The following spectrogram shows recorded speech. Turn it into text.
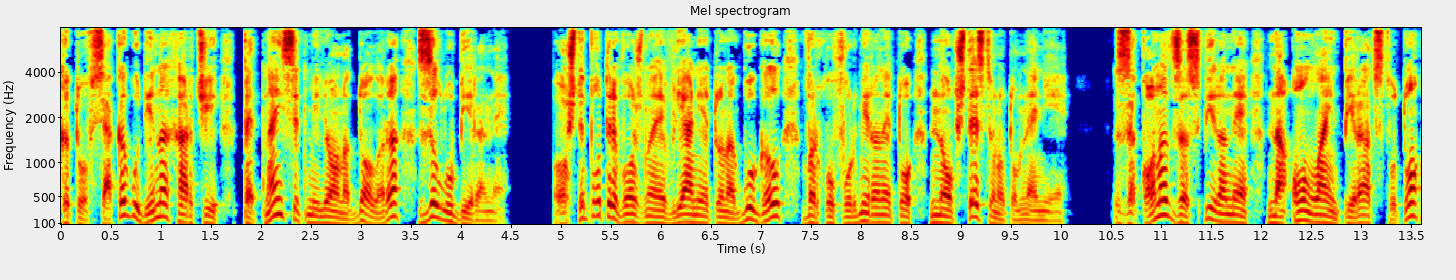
като всяка година харчи 15 милиона долара за лобиране. Още по-тревожно е влиянието на Google върху формирането на общественото мнение. Законът за спиране на онлайн пиратството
